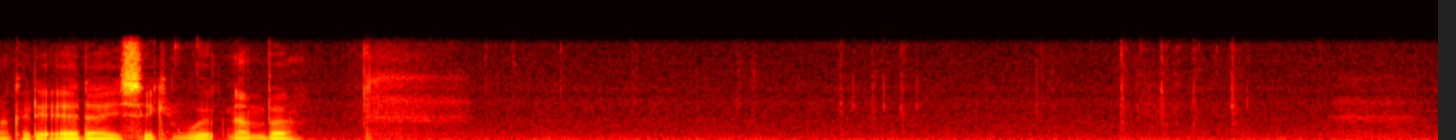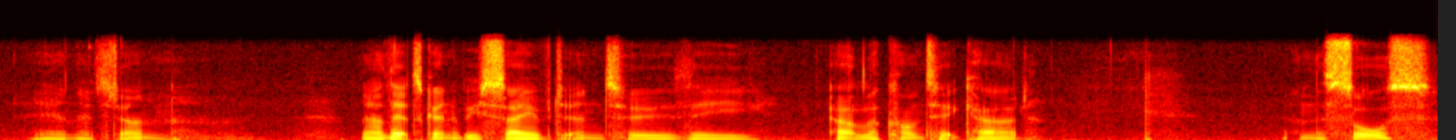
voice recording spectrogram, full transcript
I could add a second work number and that's done. Now that's going to be saved into the Outlook contact card. and the source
